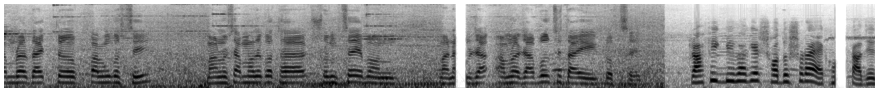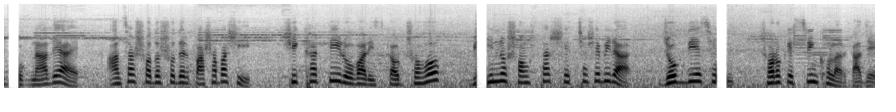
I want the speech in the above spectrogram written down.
আমরা দায়িত্ব পালন করছি। মানুষ আমাদের কথা শুনছে এবং মানে আমরা যা- বলছি তাই করছে। ট্রাফিক বিভাগের সদস্যরা এখন কাজে যোগ না দেয়ায় আনসার সদস্যদের পাশাপাশি শিক্ষার্থী রোভার স্কাউট সহ বিভিন্ন সংস্থার স্বেচ্ছাসেবীরা যোগ দিয়েছেন সড়কের শৃঙ্খলার কাজে।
